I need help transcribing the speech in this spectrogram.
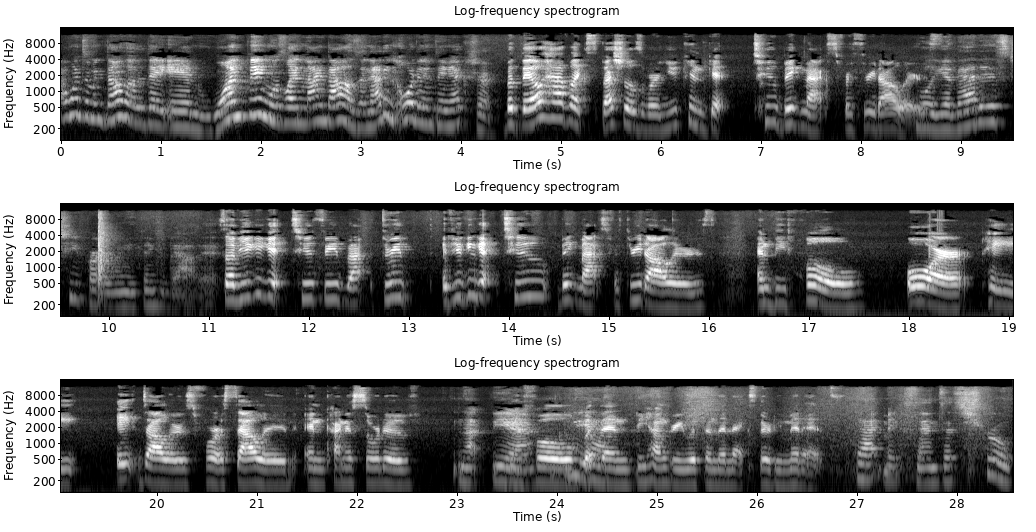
I went to McDonald's the other day and one thing was like nine dollars and I didn't order anything extra. but they'll have like specials where you can get two Big Macs for three dollars. Well, yeah, that is cheaper when you think about it. So if you can get two, three, ba- three, if you can get two Big Macs for three dollars and be full, or pay eight dollars for a salad and kind of sort of Not yeah, be full, Yeah, but then be hungry within the next thirty minutes. that makes sense. That's true.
